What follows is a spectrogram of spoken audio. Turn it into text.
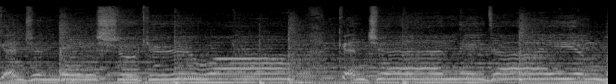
感觉你属于我，感觉你的眼眸，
